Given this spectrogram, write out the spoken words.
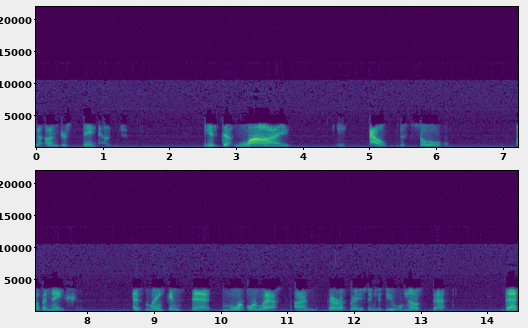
to understand is that lies eat out the soul of a nation. As Lincoln said, more or less, I'm paraphrasing, as you will note that, that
